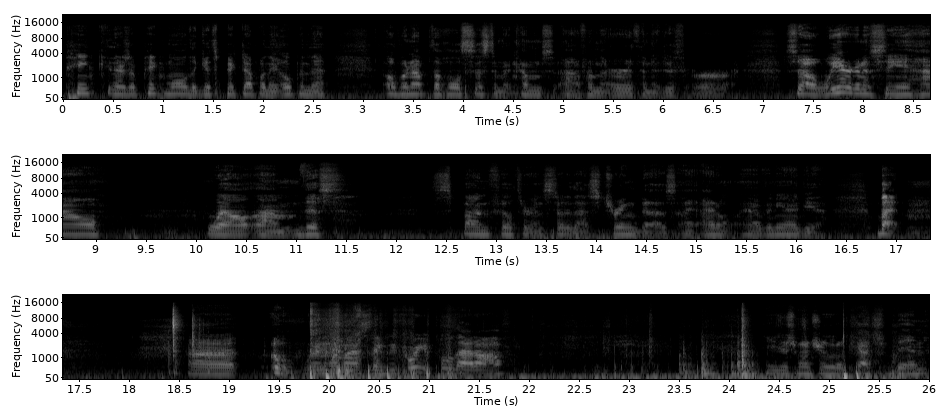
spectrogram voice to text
pink there's a pink mold that gets picked up when they open the open up the whole system. It comes uh, from the earth and it just uh, so we are going to see how well um, this spun filter instead of that string does. I, I don't have any idea. But uh, oh and one last thing. Before you pull that off you just want your little catch bin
